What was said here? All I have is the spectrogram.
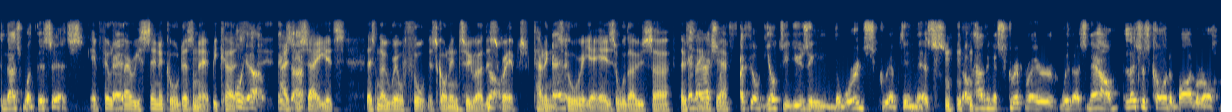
And that's what this is. It feels And- very cynical, doesn't it? Because, Oh, yeah, as you say, it's there's no real thought that's gone into uh, the No. script telling the And- story. It is all those uh, those and I things. actually, Yeah. I feel guilty using the word script in this. you know, having a script writer with us now. Let's just call it a boggerel.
